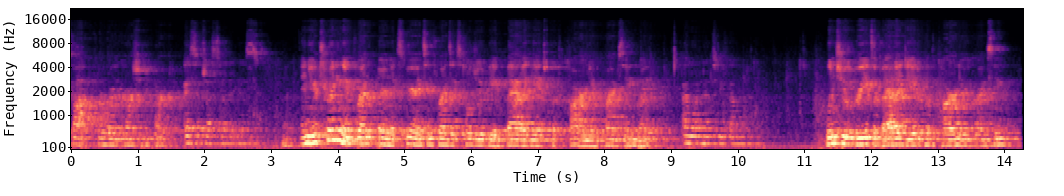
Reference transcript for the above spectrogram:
spot for where the car should be parked. I suggested it, yes. And your training and, foren- and experience in forensics told you it would be a bad idea to put the car near the crime scene, right? I wanted it to be found. Wouldn't you agree it's a bad idea to put the car near the crime scene?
